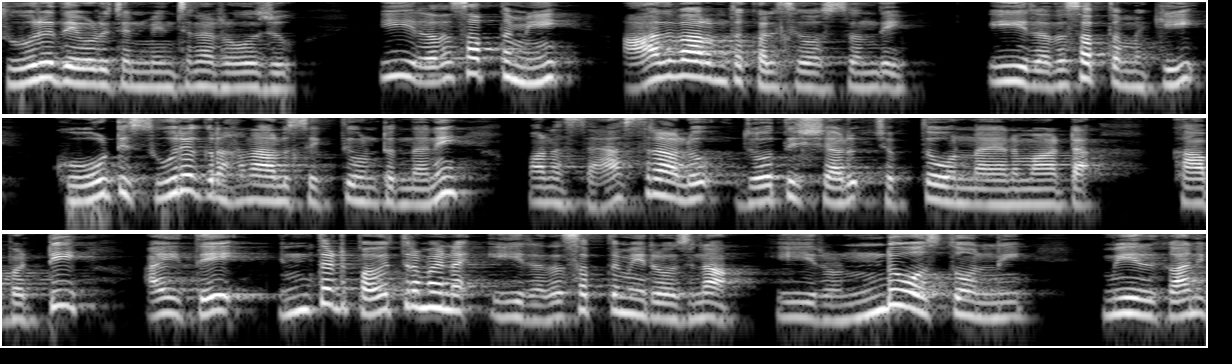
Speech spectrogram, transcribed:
సూర్యదేవుడు జన్మించిన రోజు. ఈ రథసప్తమి ఆదివారంతో కలిసి వస్తుంది. ఈ రథసప్తమికి కోటి సూర్యగ్రహణాలు శక్తి ఉంటుందని మన శాస్త్రాలు జ్యోతిష్యాలు చెప్తూ ఉన్నాయన్నమాట. కాబట్టి అయితే ఇంతటి పవిత్రమైన ఈ రథసప్తమి రోజున ఈ రెండు వస్తువుల్ని మీరు కానీ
